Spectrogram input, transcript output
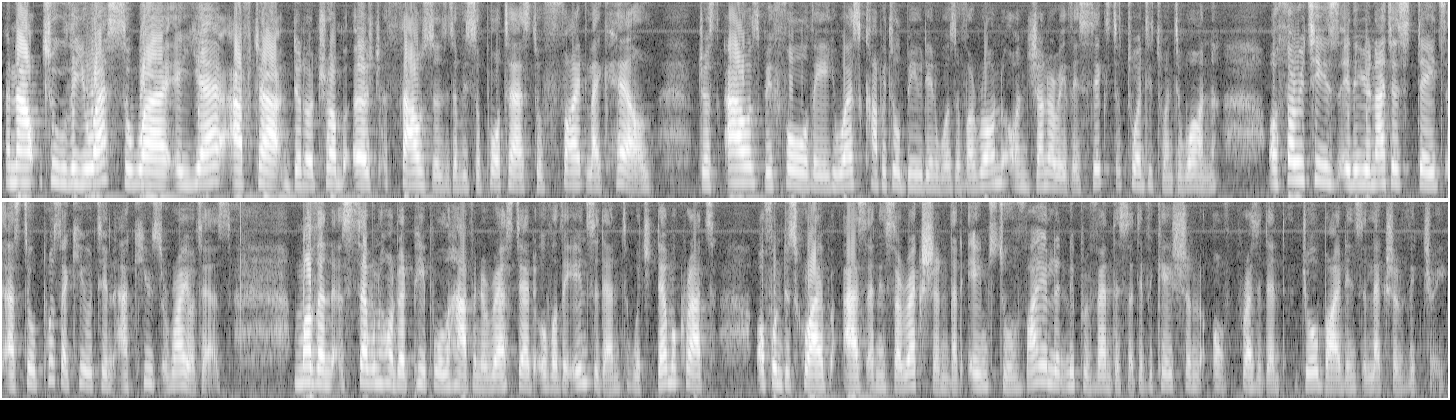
And now to the U.S., where a year after Donald Trump urged thousands of his supporters to fight like hell, just hours before the U.S. Capitol building was overrun on January the 6th, 2021, authorities in the United States are still prosecuting accused rioters. More than 700 people have been arrested over the incident, which Democrats often describe as an insurrection that aims to violently prevent the certification of President Joe Biden's election victory.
